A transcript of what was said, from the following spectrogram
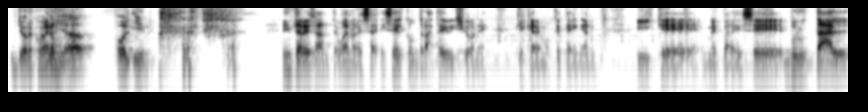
Yo recomendaría all in. Interesante. Bueno, ese, ese, es el contraste de visiones que queremos que tengan y que me parece brutal,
